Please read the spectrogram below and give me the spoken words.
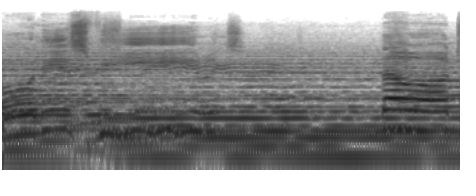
Holy Spirit, thou art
